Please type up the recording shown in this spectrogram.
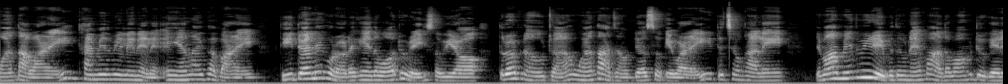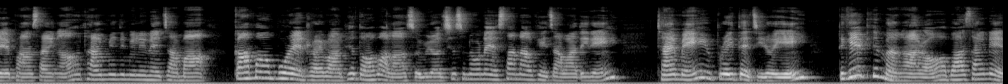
ဝမ်းသာပါတယ်။ထိုင်းမင်းသမီးလေးနဲ့လည်းအရန်လိုက်ဖက်ပါတယ်။ဒီတွဲလေးကိုတော့တကယ်သဘောတူတယ်ဆိုပြီးတော့သူတို့နှုတ်အတွက်ဝမ်းသာကြောင်းပြောဆိုခဲ့ပါတယ်။တချို့ကလည်းမြမမင်းသမီးတွေဘယ်သူနဲ့မှသဘောမတူခဲ့တဲ့ဘာဆိုင်ကထိုင်းမင်းသမီးလေးနဲ့ကြာမှကားမောင်းပို့တဲ့ driver ဖြစ်သွားမှာလားဆိုပြီးတော့ချစ်စနိုးနဲ့စနောက်ခဲ့ကြပါသေးတယ်။ထိုင်းမင်းပရိသတ်ကြီးတို့ရဲ့တကယ်ဖြစ်မှန်ကတော့ဘာဆိုင်နဲ့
